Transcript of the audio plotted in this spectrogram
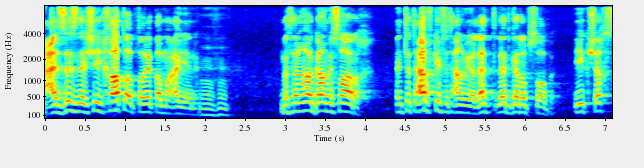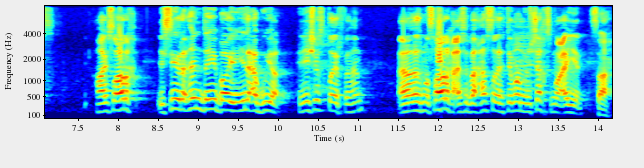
عزز له شيء خاطئ بطريقة معينة. مثلا ها قام يصارخ. أنت تعرف كيف تتعامل وياه. لا, لا تقرب صوبه. يجيك شخص هاي صارخ يصير عنده يبغى يلعب وياه. هني شو الطير فهم؟ أنا لازم أصارخ عشان أحصل اهتمام من شخص معين. صح.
